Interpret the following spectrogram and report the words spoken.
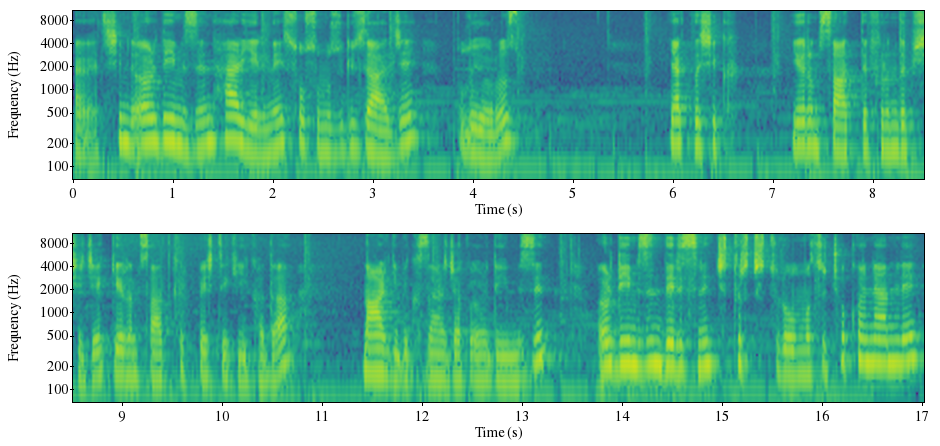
Evet şimdi ördeğimizin her yerine sosumuzu güzelce buluyoruz. Yaklaşık yarım saatte fırında pişecek. Yarım saat 45 dakikada nar gibi kızaracak ördeğimizin. Ördeğimizin derisinin çıtır çıtır olması çok önemli.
